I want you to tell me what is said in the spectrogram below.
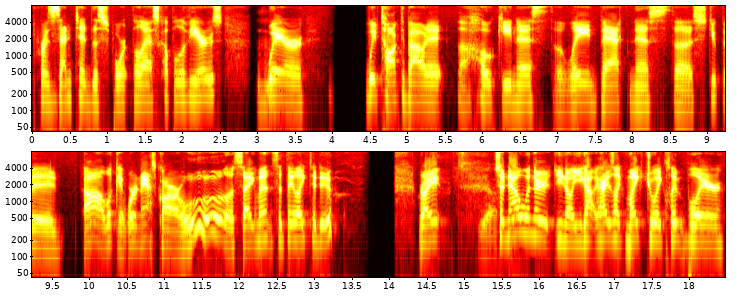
presented the sport the last couple of years, Mhm. where we've talked about it the hokiness, the laid backness, the stupid, ah, look at we're NASCAR ooh, segments that they like to do. right? Yeah. So now when they're, you know, you got guys like Mike Joy, Clint Bowyer,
